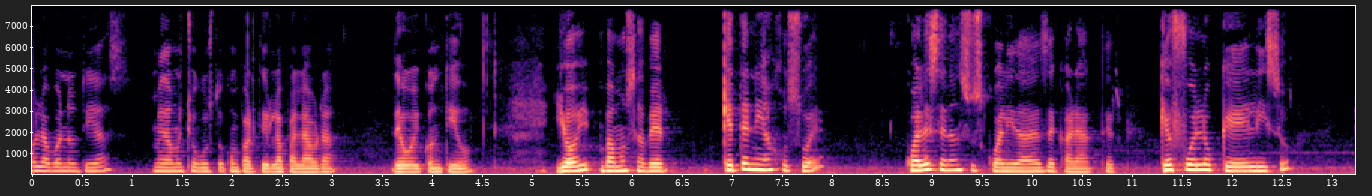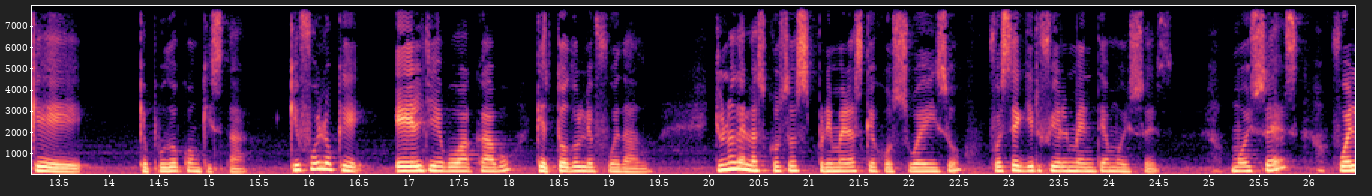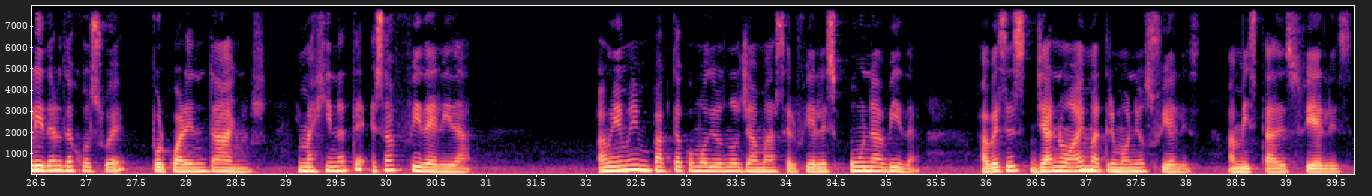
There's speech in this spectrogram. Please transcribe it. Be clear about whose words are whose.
Speaker 1: Hola, buenos días. Me da mucho gusto compartir la palabra de hoy contigo. Y hoy vamos a ver qué tenía Josué, cuáles eran sus cualidades de carácter, qué fue lo que él hizo que, que pudo conquistar, qué fue lo que él llevó a cabo que todo le fue dado. Y una de las cosas primeras que Josué hizo fue seguir fielmente a Moisés. Moisés fue líder de Josué por 40 años Imagínate esa fidelidad. A mí me impacta cómo Dios nos llama a ser fieles una vida. A veces ya no hay matrimonios fieles, amistades fieles,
